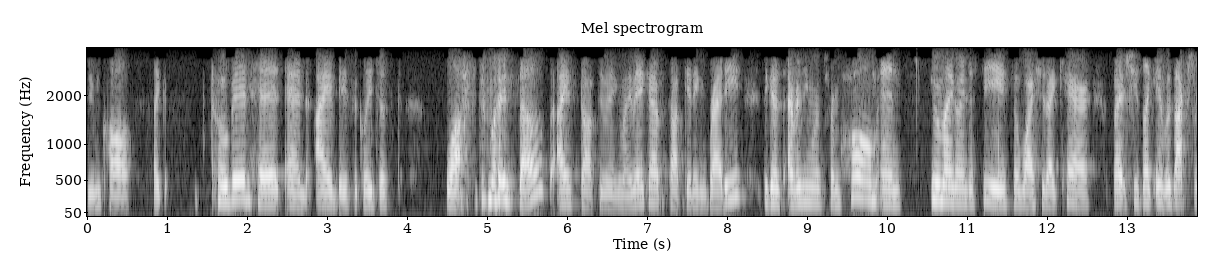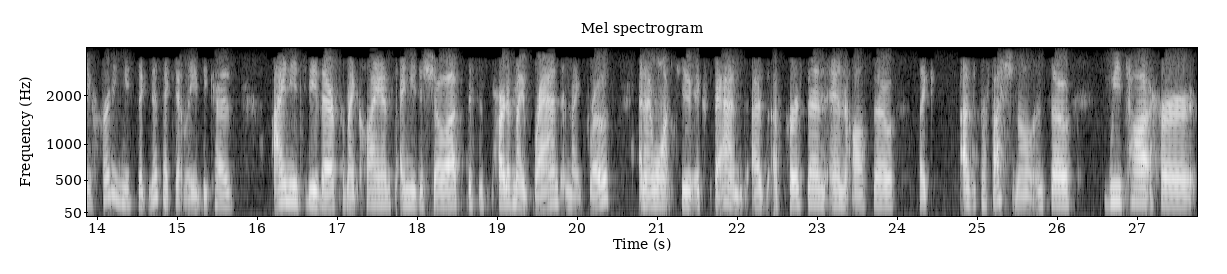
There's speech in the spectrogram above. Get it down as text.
Zoom call. Like, COVID hit, and I basically just lost myself. I stopped doing my makeup, stopped getting ready because everything was from home, and who am I going to see? So why should I care? But she's like, it was actually hurting me significantly because I need to be there for my clients. I need to show up. This is part of my brand and my growth and I want to expand as a person and also like as a professional. And so we taught her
